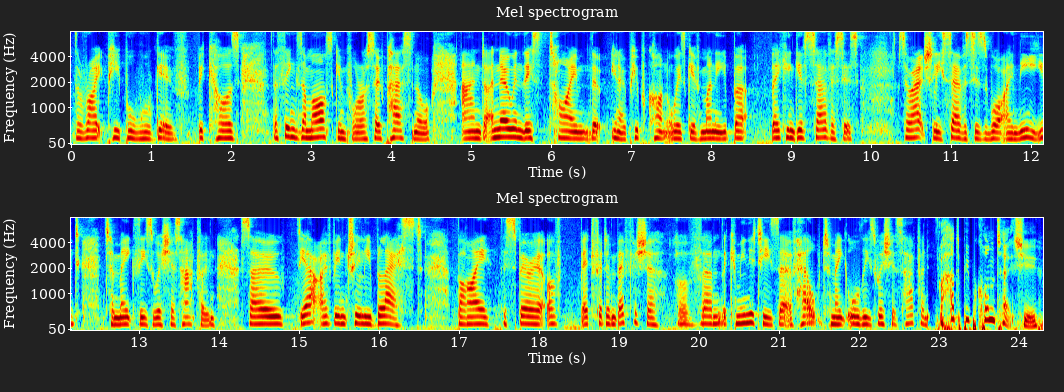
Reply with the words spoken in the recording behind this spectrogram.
the right people will give because the things I'm asking for are so personal. And I know in this time that, you know, people can't always give money, but they can give services. So actually, services is what I need to make these wishes happen. So yeah, I've been truly blessed by the spirit of Bedford and Bedfordshire, of um, the communities that have helped to make all these wishes happen. How do people contact you?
